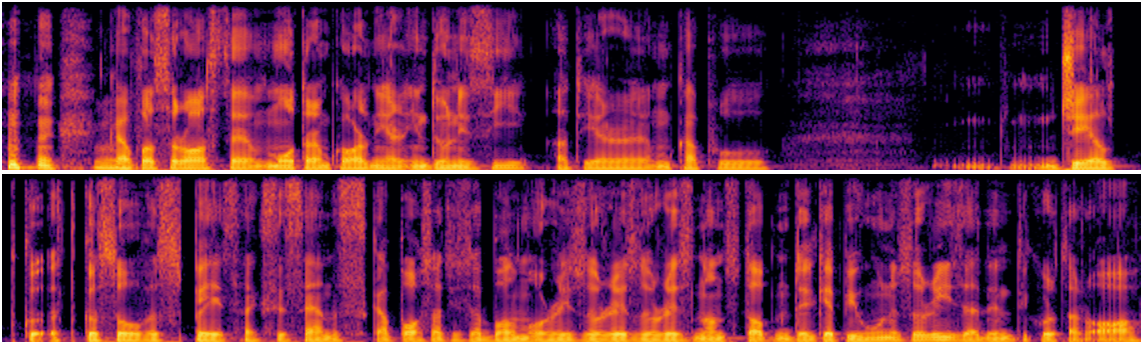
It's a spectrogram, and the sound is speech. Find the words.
Po. ka pas raste motra më ka ardhur njëherë Indonezi, atëherë më ka pru Gjellë të Kosovës, speca a ksi sen s'ka pas aty se boll më oriz oriz oriz non stop më del ke pi hunës orizi a din dikur tash oh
